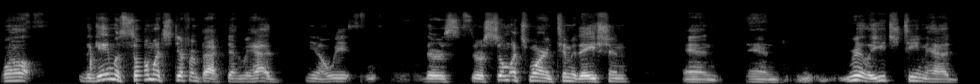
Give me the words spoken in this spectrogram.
Well, the game was so much different back then. We had, you know, we there's there was so much more intimidation, and and really each team had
